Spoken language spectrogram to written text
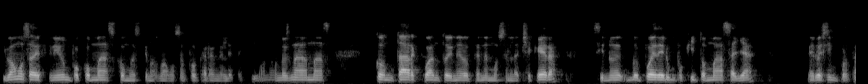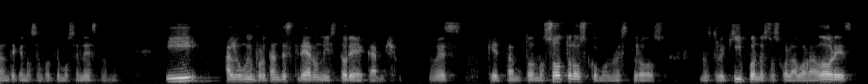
y vamos a definir un poco más cómo es que nos vamos a enfocar en el efectivo. No, no es nada más contar cuánto dinero tenemos en la chequera, sino puede ir un poquito más allá pero es importante que nos enfoquemos en esto. ¿no? Y algo muy importante es crear una historia de cambio. No es que tanto nosotros como nuestros, nuestro equipo, nuestros colaboradores,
